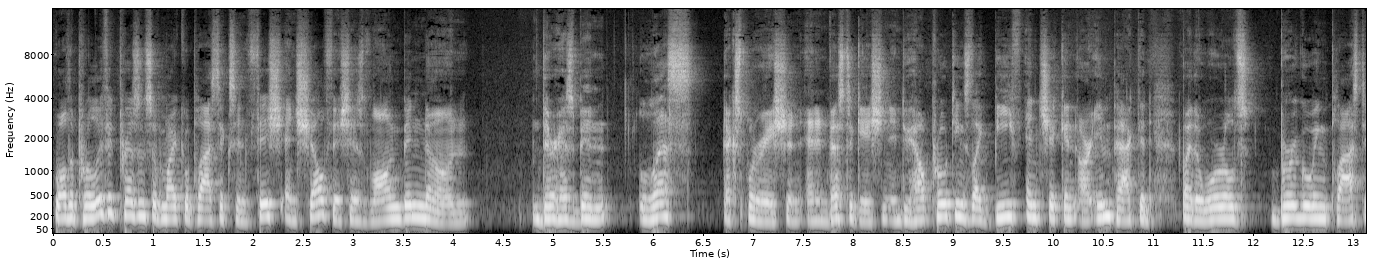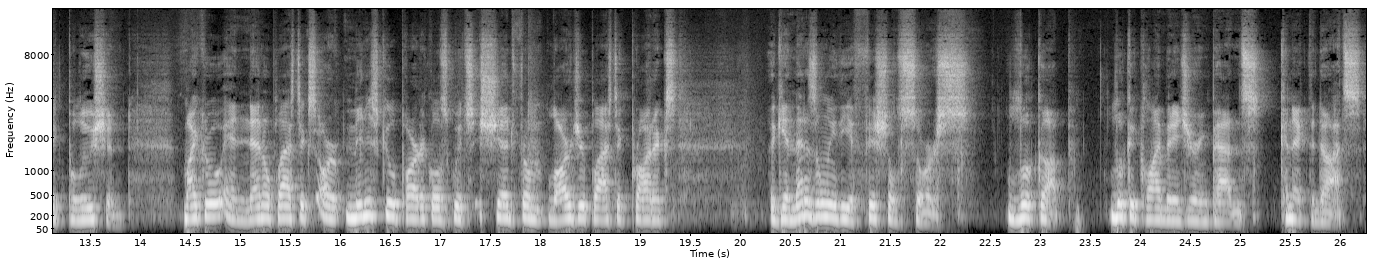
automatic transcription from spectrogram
While the prolific presence of microplastics in fish and shellfish has long been known, there has been less exploration and investigation into how proteins like beef and chicken are impacted by the world's burgeoning plastic pollution. Micro and nanoplastics are minuscule particles which shed from larger plastic products Again, that is only the official source. Look up, look at climate engineering patents, connect the dots.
